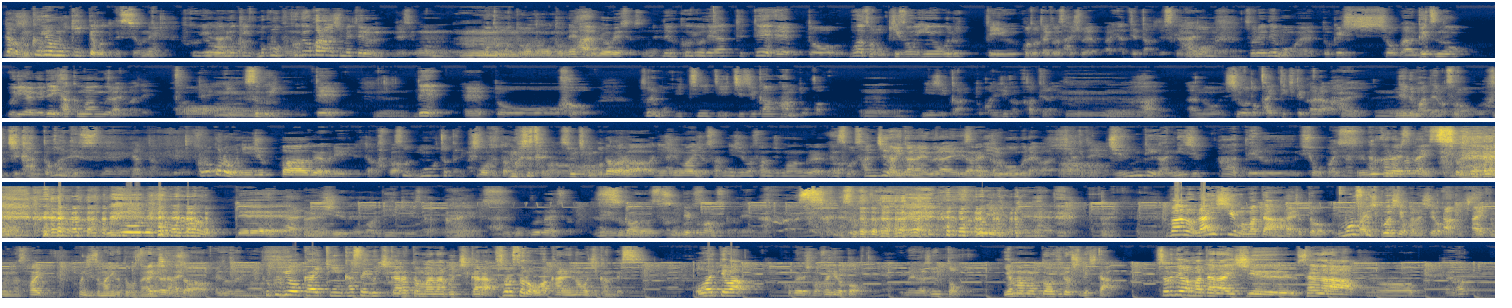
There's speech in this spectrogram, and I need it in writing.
だから副業向きってことですよね。副業向き、僕も副業から始めてるんですよ。うん。もともともともとね、はい副業ベースですね。で、副業でやってて、えっと、僕はその既存品を売るっていうことだけを最初やっぱやってたんですけども、うんそれでも、えっと、月賞、あ月の売り上げで100万ぐらいまでうんすぐ行って、うんで、えっと、それも1日1時間半とか、うん。2時間とか2時間かかってないです。うんはい。あの、仕事帰ってきてからはい。寝るまでのその 時間とかで。やったので、その頃も20%ぐらいは利益出たんですか？そう、もうちょっとありました。もうちょっとあるもうちょっとありました。正直もっとだから、20万以上、さ20万、30万ぐらいは。そう、30はいかないぐらいです。いかないか25ぐらいはだけあで。純利が20%出る商売なんてすなかなかごくないですか？ないですよね。副業 で100万売って、はい25万利益ですからね。はいすごくないですか？年す間ごい300万ですからね？す すごいよね。まあ、あの、来週もまた、はいちょっと、もう少し詳しいお話をお聞きしたいと思います。はい。本日もありがとうございました。はいありがとうございます。副業解禁、稼ぐ力と学ぶ力、そろそろお別れのお時間です。お相手は、小林正宏と。梅田淳と。山本博史でした。それではまた来週、さよなら。あのーさよなら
